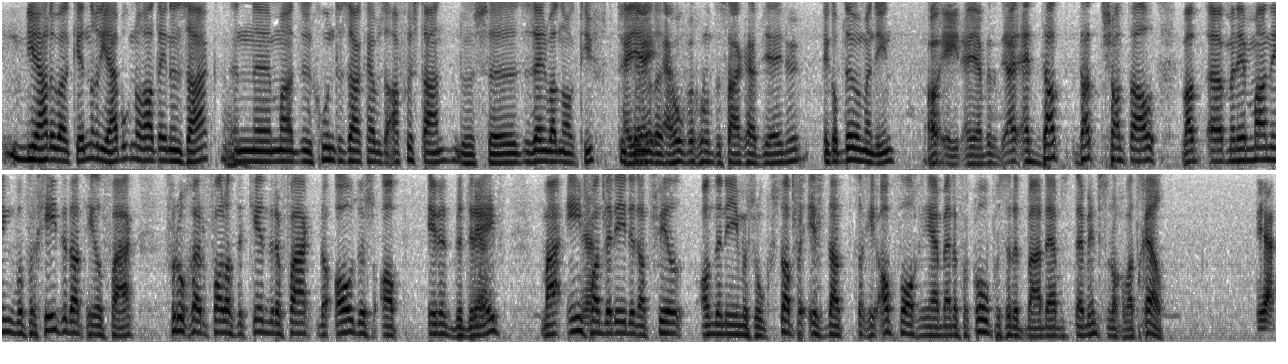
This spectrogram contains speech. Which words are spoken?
Die hadden wel kinderen, die hebben ook nog altijd een zaak. En, uh, maar de groentezaak hebben ze afgestaan. Dus uh, ze zijn wel nog actief. En, jij, en, hoeveel groentezaken heb jij nu? Ik op dit moment één. Oh, één. En, jij bent, en dat, dat, Chantal, want uh, meneer Manning, we vergeten dat heel vaak. Vroeger volgden kinderen vaak de ouders op in het bedrijf. Maar een ja. van de redenen dat veel ondernemers ook stoppen... is dat ze geen opvolging hebben en dan verkopen ze het maar. Dan hebben ze tenminste nog wat geld. Ja,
